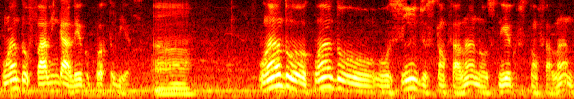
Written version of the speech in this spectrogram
quando fala em galego português. Ah. Quando, quando os índios estão falando, os negros estão falando,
